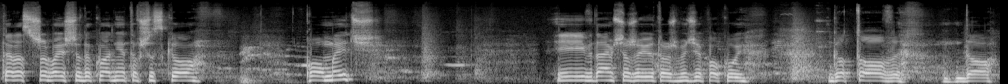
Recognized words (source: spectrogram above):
Teraz trzeba jeszcze dokładnie to wszystko pomyć. I wydaje mi się, że jutro już będzie pokój gotowy do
